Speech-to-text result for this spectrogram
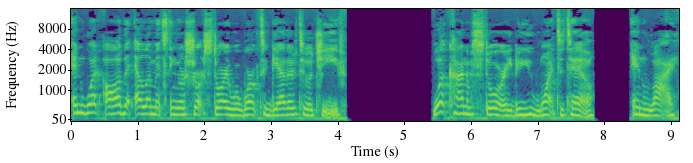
and what all the elements in your short story will work together to achieve. What kind of story do you want to tell and why?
